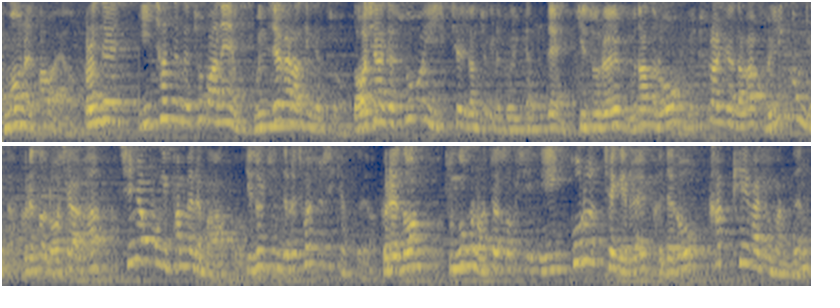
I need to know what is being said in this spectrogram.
M1을 사와요. 그런데 2000년대 초반에 문제가 하나 생겼죠. 러시아제 수호이 27 전투기를 도입했는데 기술을 무단으로 유출하려다가 걸린 겁니다. 그래서 러시아가 신형무기 판매를 막았고 기술진들을 철수시켰어요. 그래서 중국은 어쩔 수 없이 이 토르 체계를 그대로 카피해가지고 만든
